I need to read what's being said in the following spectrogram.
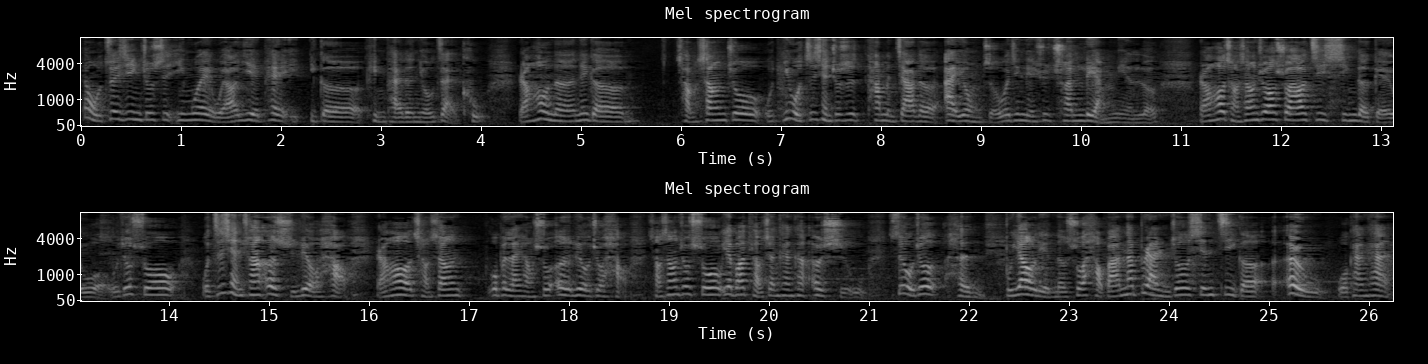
但我最近就是因为我要夜配一个品牌的牛仔裤，然后呢那个厂商就我因为我之前就是他们家的爱用者，我已经连续穿两年了，然后厂商就要说要寄新的给我，我就说我之前穿二十六号，然后厂商。我本来想说二六就好，厂商就说要不要挑战看看二十五，所以我就很不要脸的说好吧，那不然你就先寄个二五，我看看，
